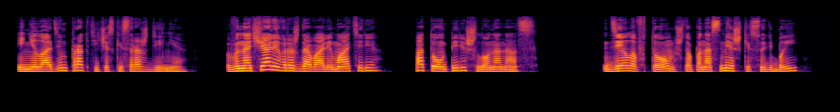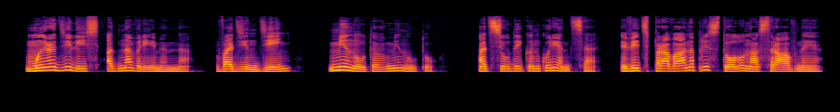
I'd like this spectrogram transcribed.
и не ладим практически с рождения. Вначале враждовали матери, потом перешло на нас. Дело в том, что по насмешке судьбы мы родились одновременно, в один день, минута в минуту. Отсюда и конкуренция, ведь права на престол у нас равные.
